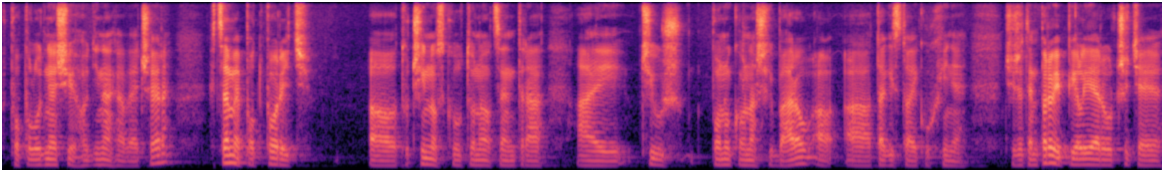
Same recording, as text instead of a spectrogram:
v popoludnejších hodinách a večer, chceme podporiť tú činnosť kultúrneho centra aj či už ponukou našich barov a, a takisto aj kuchyne. Čiže ten prvý pilier určite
